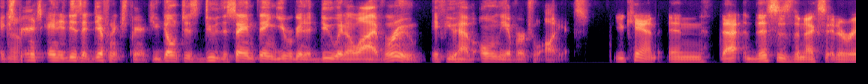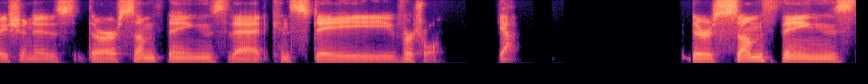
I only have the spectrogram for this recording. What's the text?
experience and it is a different experience. You don't just do the same thing you were going to do in a live room if you have only a virtual audience. you can't and that this is the next iteration is there are some things that can stay virtual Yeah. there's some things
